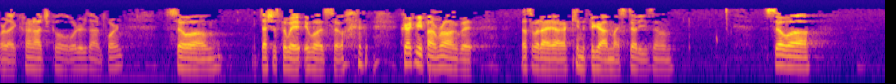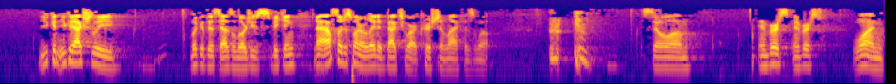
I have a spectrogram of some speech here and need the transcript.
or like chronological order is not important. So um, that's just the way it was. So correct me if I'm wrong, but that's what I uh, came to figure out in my studies. Um, so uh, you can you can actually look at this as the Lord Jesus speaking, and I also just want to relate it back to our Christian life as well. so um, in verse in verse one,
